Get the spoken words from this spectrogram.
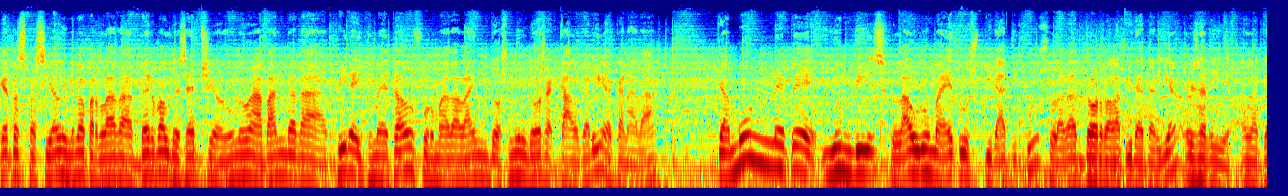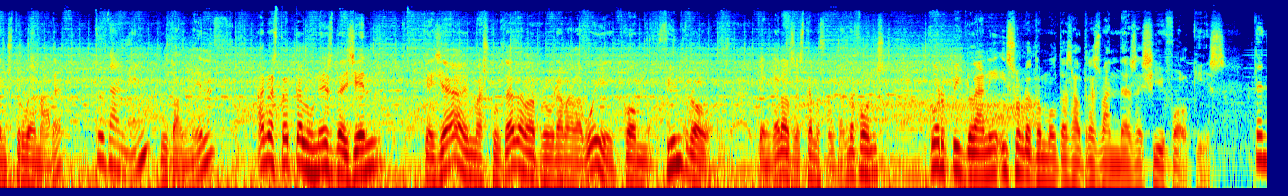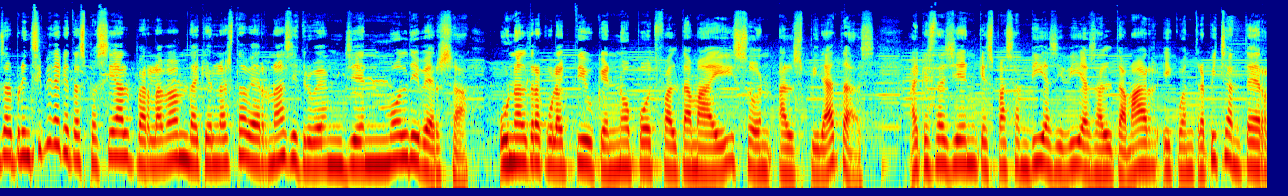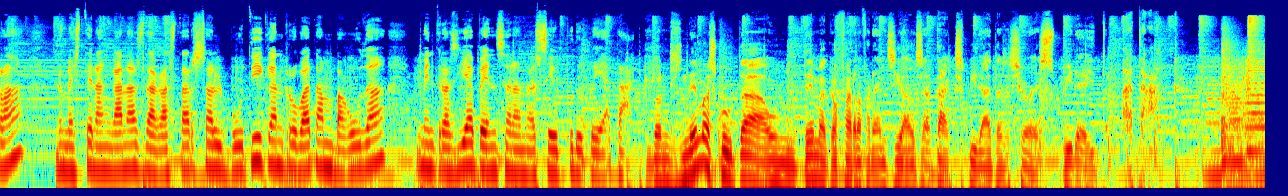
Aquest especial i anem a parlar de Verbal Deception, una banda de pirate metal formada l'any 2002 a Calgary, a Canadà, que amb un EP i un disc, l'Aurum Aetus Piraticus, l'edat d'or de la pirateria, és a dir, en la que ens trobem ara, Totalment. totalment, han estat taloners de gent que ja hem escoltat en el programa d'avui, com Fintroll, que encara els estem escoltant de fons, Corpiglani i sobretot moltes altres bandes així folkis. Doncs al principi d'aquest especial parlàvem de que en les tavernes hi trobem gent molt diversa. Un altre col·lectiu que no pot faltar mai són els pirates. Aquesta gent que es passen dies i dies al tamar i quan trepitgen terra només tenen ganes de gastar-se el botí que han robat en beguda mentre ja pensen en el seu proper atac. Doncs anem a escoltar un tema que fa referència als atacs pirates, això és Pirate Attack. Cowards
